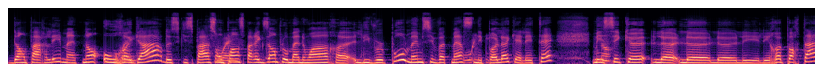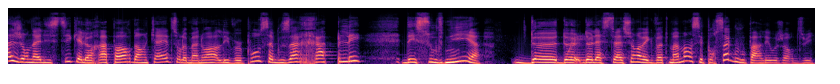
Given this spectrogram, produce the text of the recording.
d'en parler maintenant au regard de ce qui se passe. On pense par exemple au manoir euh, Liverpool, même si votre mère ce n'est pas là qu'elle était, mais c'est que le, le, les, les, reportages journalistiques et le rapport d'enquête sur le manoir Liverpool, ça vous a rappelé des souvenirs de de, de la situation avec votre maman. C'est pour ça que vous parlez aujourd'hui.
